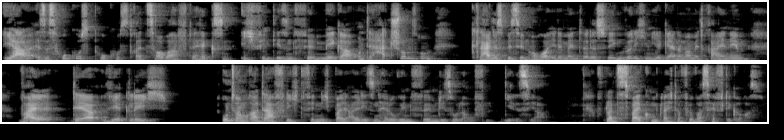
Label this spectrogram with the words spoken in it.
ja, es ist Hokus Pokus, drei zauberhafte Hexen. Ich finde diesen Film mega und er hat schon so ein kleines bisschen Horrorelemente, deswegen würde ich ihn hier gerne mal mit reinnehmen, weil der wirklich unterm Radar fliegt, finde ich, bei all diesen Halloween-Filmen, die so laufen, jedes Jahr. Auf Platz zwei kommt gleich dafür was Heftigeres.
